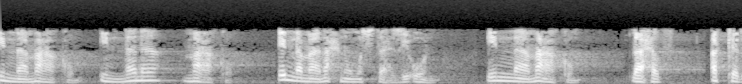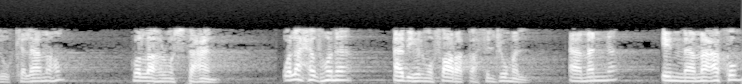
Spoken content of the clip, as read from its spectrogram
إنا معكم. إننا معكم. إنما نحن مستهزئون. إنا معكم. لاحظ أكدوا كلامهم. والله المستعان. ولاحظ هنا هذه المفارقة في الجمل. آمنا إنا معكم.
